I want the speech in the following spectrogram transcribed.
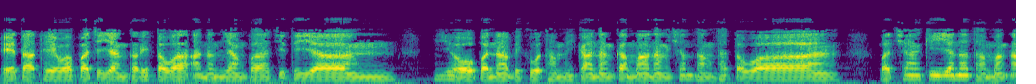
เอตาเทวปัจจยังกริตวะอนัญญังปาจิตยังโยปนาภิกุธรรมิกานังกัมมานังชันทังทัตวา ปัจฉากิยนธรรมังอ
